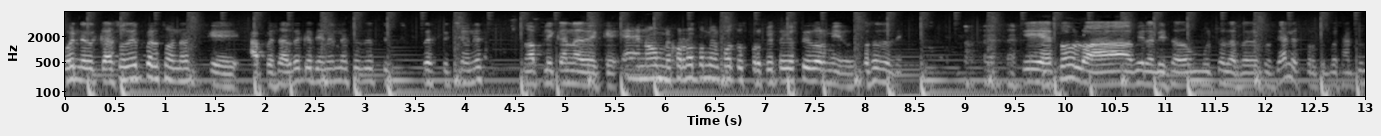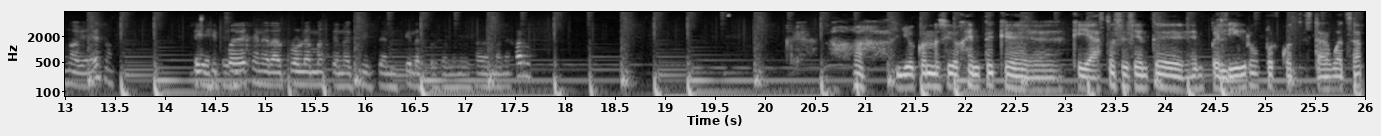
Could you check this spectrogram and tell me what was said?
o en el caso de personas que a pesar de que tienen esas restric- restricciones, no aplican la de que, eh, no, mejor no tomen fotos porque ahorita yo estoy dormido, cosas así. Y eso lo ha viralizado mucho las redes sociales, porque pues antes no había eso. Sí. puede generar problemas que no existen si las personas no saben manejarlo. Ah, Yo he conocido gente que, que ya hasta se siente en peligro por contestar WhatsApp.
